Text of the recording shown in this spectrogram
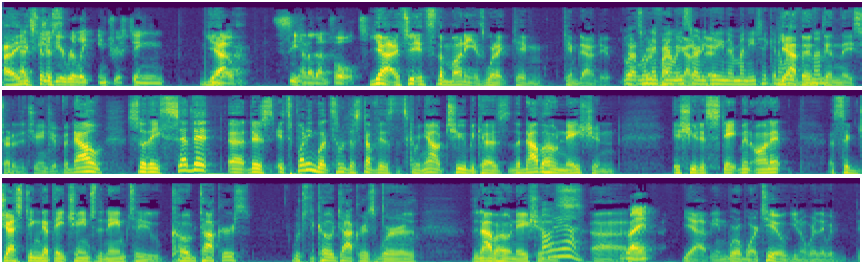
I think that's going to be a really interesting, you Yeah. know, see how that unfolds. Yeah, it's it's the money is what it came came down to. When- That's when what they it finally started getting their money taken yeah, away from then them. then they started to change it. But now, so they said that uh, there's. It's funny what some of the stuff is that's coming out too, because the Navajo Nation issued a statement on it, uh, suggesting that they change the name to Code Talkers, which the Code Talkers were the Navajo Nation's. Oh, yeah. Uh, Right. Yeah, in World War II, you know, where they would uh,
